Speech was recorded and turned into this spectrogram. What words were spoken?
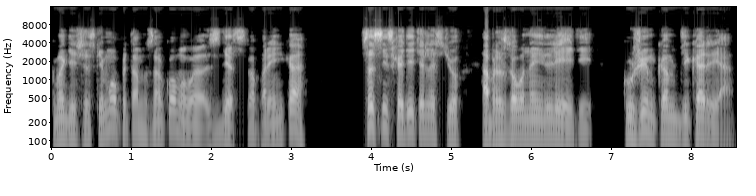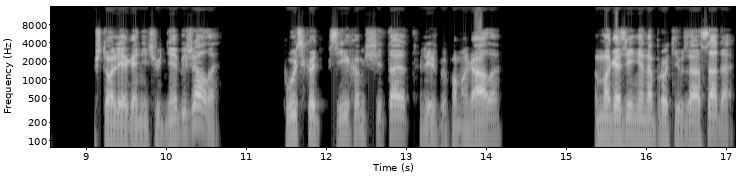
к магическим опытам знакомого с детства паренька со снисходительностью образованной леди к ужимкам дикаря, что Олега ничуть не обижало. Пусть хоть психом считает, лишь бы помогала. В магазине напротив заосада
